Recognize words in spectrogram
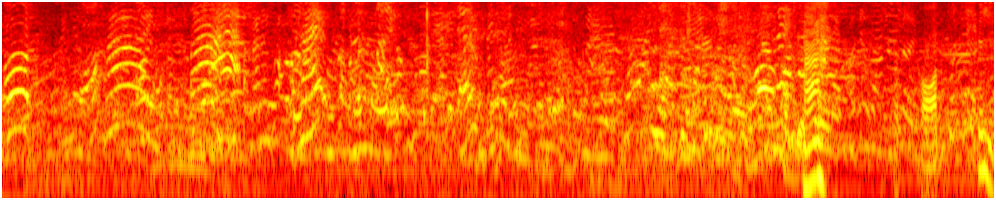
Rồi. Một, hai, ba, đấy. hả khó. Cái gì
